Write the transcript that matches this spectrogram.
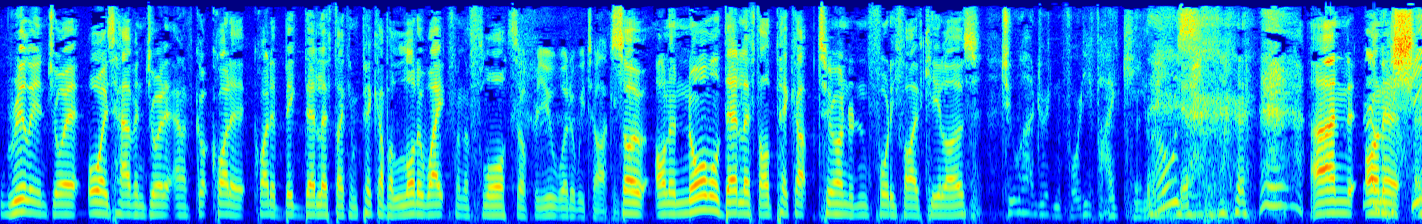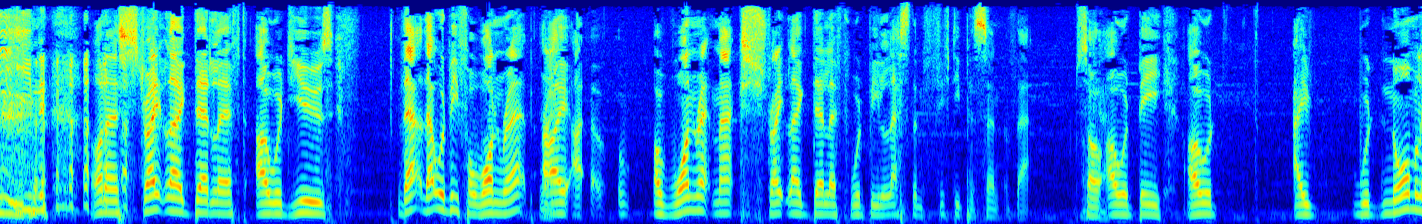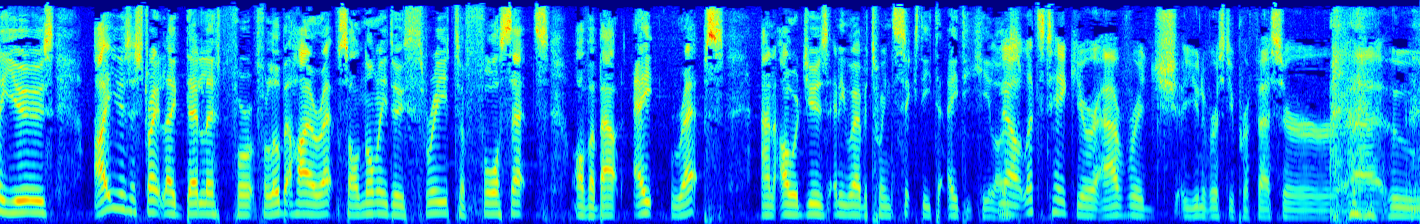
really enjoy it. Always have enjoyed it, and I've got quite a quite a big deadlift. I can pick up a lot of weight from the floor. so for you, what are we talking? So on a normal deadlift, I'll pick up 245 kilos. 245 kilos? and You're on a a machine. on a straight leg deadlift, I would use that. That would be for one rep. Right. I, I a one rep max straight leg deadlift would be less than 50% of that. So Okay. I would be I would I would normally use I use a straight leg deadlift for, for a little bit higher reps. So I'll normally do three to four sets of about eight reps, and I would use anywhere between 60 to 80 kilos. Now let's take your average university professor uh, who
